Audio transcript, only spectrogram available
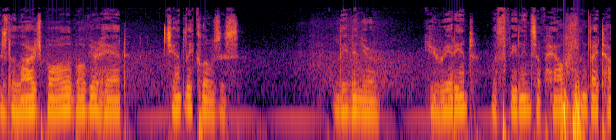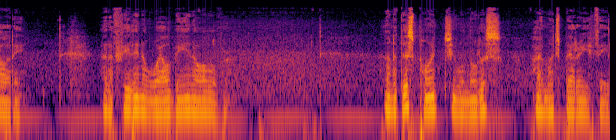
as the large ball above your head gently closes, leaving your you radiant with feelings of health and vitality and a feeling of well-being all over. And at this point you will notice how much better you feel,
